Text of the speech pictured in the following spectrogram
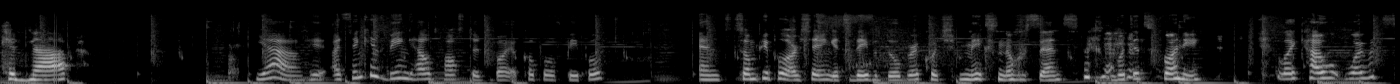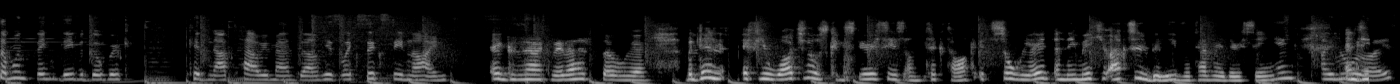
kidnap? Yeah, he, I think he's being held hostage by a couple of people. And some people are saying it's David Dobrik, which makes no sense, but it's funny. Like, how? Why would someone think David Dobrik kidnapped Howie Mandel? He's like 69. Exactly, that's so weird. But then, if you watch those conspiracies on TikTok, it's so weird, and they make you actually believe whatever they're saying. I know, And he- right?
